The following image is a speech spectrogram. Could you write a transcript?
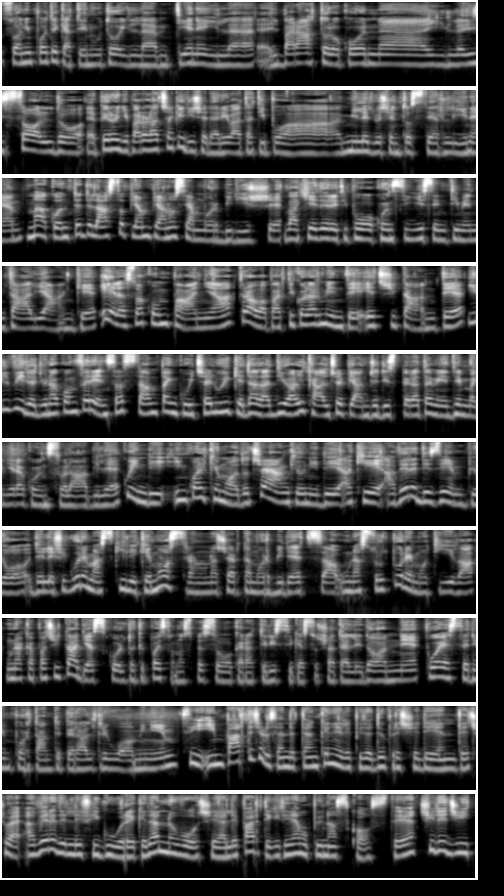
sua nipote che ha tenuto il, tiene il, eh, il barattolo con eh, il, il, soldo eh, per ogni parolaccia che dice ed è arrivata tipo a 1200 sterline. Ma con Ted Lasso pian piano si ammorbidisce, va a chiedere tipo consigli sentimentali anche e la sua compagna trova particolarmente eccitante il video di una conferenza stampa in cui c'è lui che dà l'addio al calcio e piange disperatamente in maniera consolabile. Quindi in qualche modo c'è anche un'idea che avere ad esempio delle figure maschili che mostrano una certa morbidezza, una struttura emotiva, una capacità di ascolto che poi sono spesso caratteristiche associate alle donne, può essere importante per altri uomini. Sì, in parte ce lo siamo dette anche nell'episodio precedente, cioè avere delle figure che danno voce alle parti che teniamo più nascoste ci legittima,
